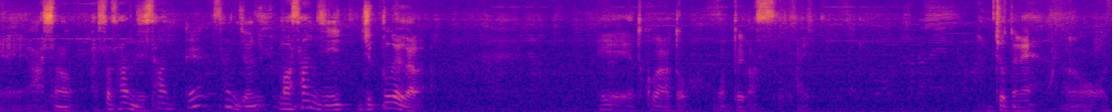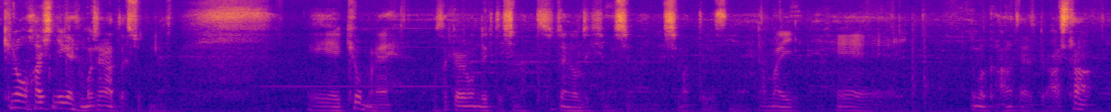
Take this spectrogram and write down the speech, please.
えー、明日の明日3時3え？3時40分？まあ3時10分ぐらいからえー、やっとこうかなと思っております、はい、ちょっとねあの昨日配信できなくて申し訳なかったです。ちょっとね。えー、今日もねお酒を飲んできてしまって外に飲んできてしまってですね。あんまり、えー、うまく話せないですけど明日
